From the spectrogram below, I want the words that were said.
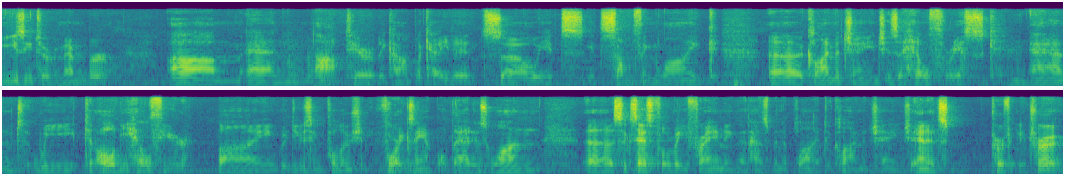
easy to remember um, and not terribly complicated. So it's it's something like uh, climate change is a health risk, and we can all be healthier by reducing pollution. For example, that is one uh, successful reframing that has been applied to climate change, and it's perfectly true.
